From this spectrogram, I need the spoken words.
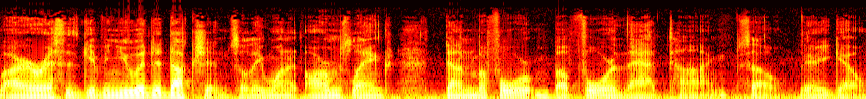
IRS is giving you a deduction, so they want an arm's length done before before that time. So there you go.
